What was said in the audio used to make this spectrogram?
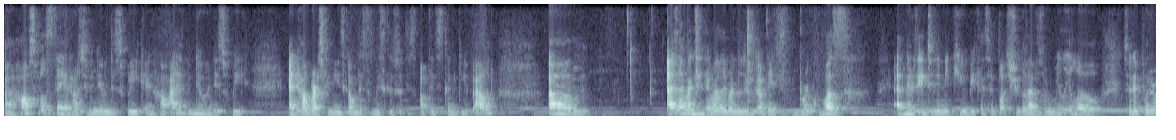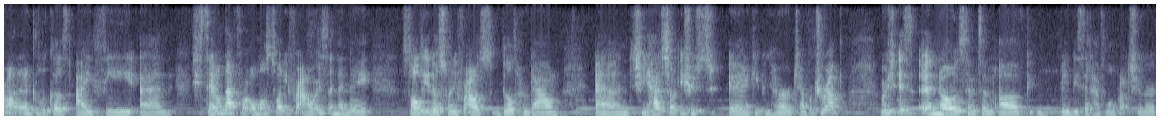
uh, hospital stay and how she's been doing this week and how I've been doing this week and how breastfeeding is going. This is basically what this update is going to be about. Um, as I mentioned in my labor and delivery update, Brooke was admitted into the NICU because her blood sugar levels were really low. So they put her on a glucose IV and she stayed on that for almost 24 hours and then they slowly in those 24 hours built her down and she had some issues uh, keeping her temperature up which is a known symptom of babies that have low blood sugar.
